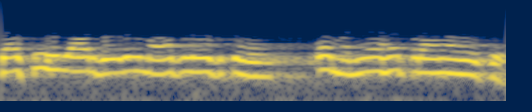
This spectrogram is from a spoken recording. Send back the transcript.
86000 ਜੋੜਨ ਮਾਪ ਲੋਕ ਤੋਂ ਉਹ ਮੰਨਿਆ ਹੈ ਪੁਰਾਣਾ ਵਿੱਚ।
